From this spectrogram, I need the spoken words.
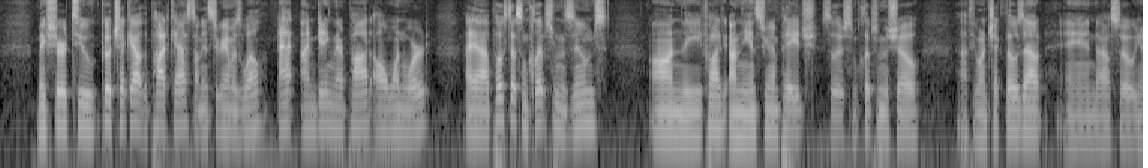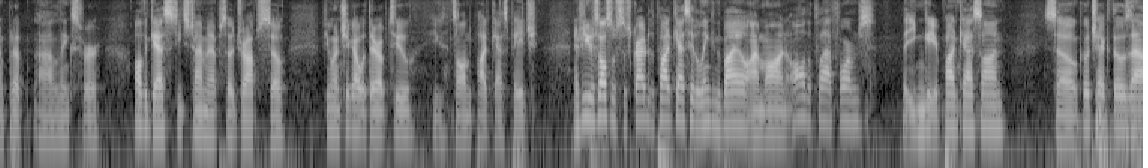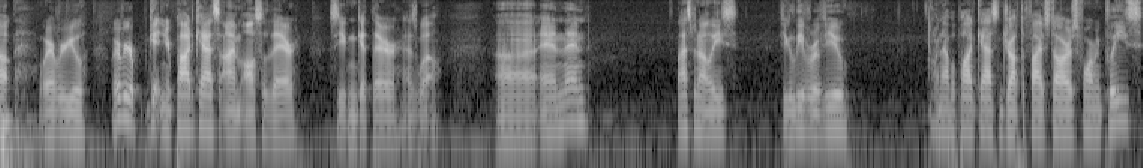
make sure to go check out the podcast on Instagram as well at I'm Getting There Pod, all one word. I uh, post up some clips from the Zooms on the pod on the Instagram page. So there's some clips from the show uh, if you want to check those out. And I also you know put up uh, links for all the guests each time an episode drops. So if you want to check out what they're up to, you, it's all on the podcast page. And if you just also subscribe to the podcast, hit the link in the bio. I'm on all the platforms that you can get your podcasts on. So go check those out wherever you wherever you're getting your podcasts. I'm also there, so you can get there as well. Uh, and then, last but not least, if you could leave a review on Apple Podcasts and drop the five stars for me, please.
